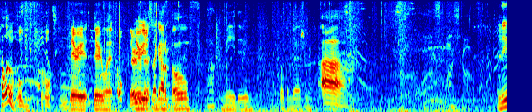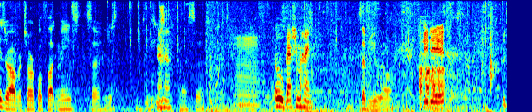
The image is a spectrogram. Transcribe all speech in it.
Hello, whole, the whole team. There he, there he went. Oh, There there's he a is. I got him. Oh, fuck me, dude. Fucking bash him. Ah. And these are all rhetorical fuck me's, so just. Uh-huh. So. Mm, Oh, bash him behind. Except for you, Raw. he did. Good.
